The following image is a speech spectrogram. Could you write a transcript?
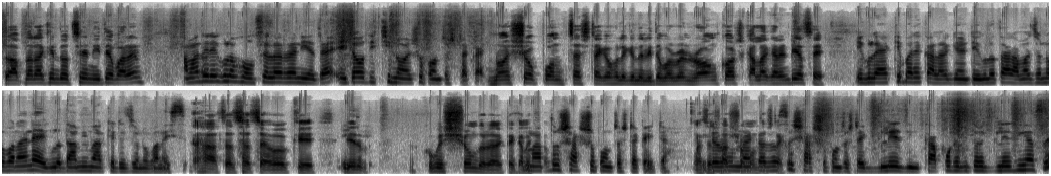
তো আপনারা কিন্তু হচ্ছে নিতে পারেন। আমাদের এগুলো হোলসেলাররা নিয়ে যায় এটাও দিচ্ছি নয়শো পঞ্চাশ টাকায়। নয়শো পঞ্চাশ টাকা হলে কিন্তু নিতে পারবেন। রং কস কালার গ্যারান্টি আছে? এগুলো একেবারে কালার গ্যারান্টি এগুলো তো আর আমার জন্য বানায় না এগুলো দামি মার্কেটের জন্য বানাইছে। আচ্ছা আচ্ছা আচ্ছা ওকে এর খুবই সুন্দর একটা কালেকশন মাত্র সাতশো পঞ্চাশ টাকা এটা। আচ্ছা, এটার 750 কাজ টাকা। আছে সাতশো পঞ্চাশ টাকা। গ্লেজিং কাপড়ের ভিতরে গ্লেজিং আছে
